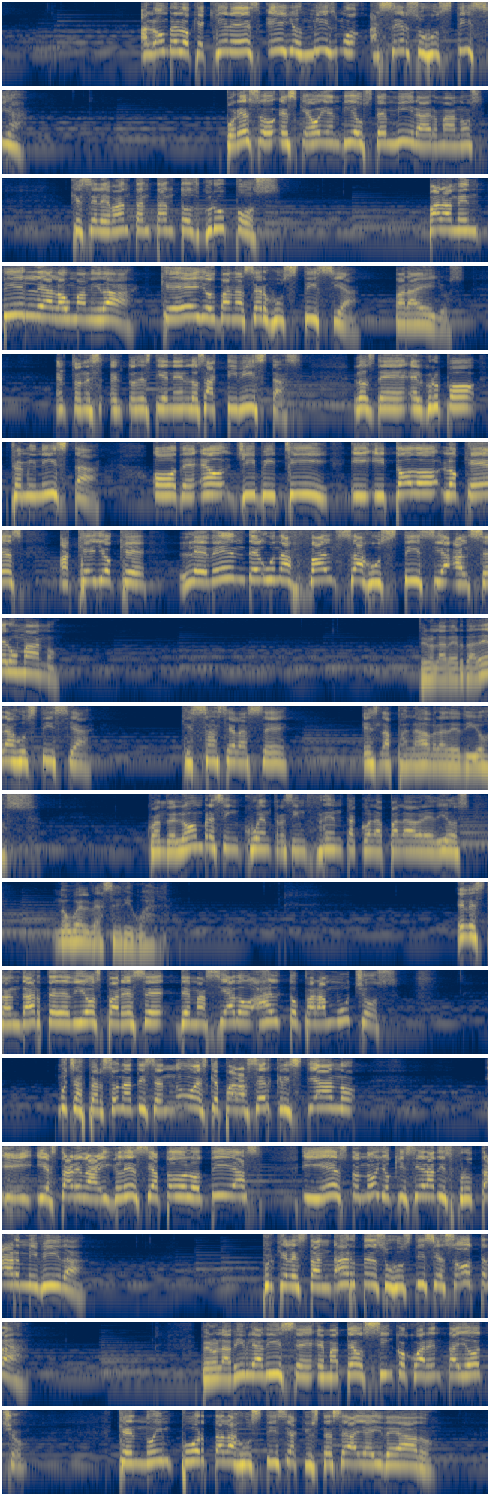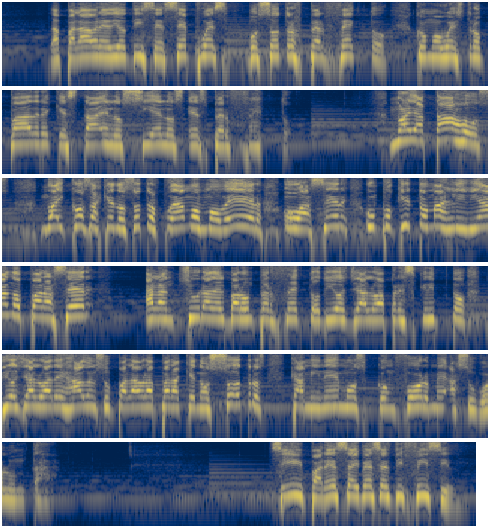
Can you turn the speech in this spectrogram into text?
Al hombre lo que quiere es ellos mismos hacer su justicia. Por eso es que hoy en día usted mira, hermanos, que se levantan tantos grupos para mentirle a la humanidad que ellos van a hacer justicia para ellos. Entonces, entonces tienen los activistas, los del grupo feminista, o de LGBT y, todo lo que es aquello que le vende una falsa justicia al ser humano. Pero la verdadera justicia que sacia la sed es la palabra de Dios. Cuando el hombre se encuentra, se enfrenta con la palabra de Dios, no vuelve a ser igual. El estandarte de Dios parece demasiado alto para muchos. Muchas personas dicen, no, es que para ser cristiano y, estar en la iglesia todos los días y esto, no, yo quisiera disfrutar mi vida. Porque el estandarte de su justicia es otra. Pero la Biblia dice en Mateo 5:48 que no importa la justicia que usted se haya ideado la palabra de Dios dice, sé pues vosotros perfecto, como vuestro Padre que está en los cielos es perfecto. No hay atajos, no hay cosas que nosotros podamos mover o hacer un poquito más liviano para hacer a la anchura del varón perfecto. Dios ya lo ha prescripto, Dios ya lo ha dejado en su palabra para que nosotros caminemos conforme a su voluntad. Sí, parece hay veces difícil.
